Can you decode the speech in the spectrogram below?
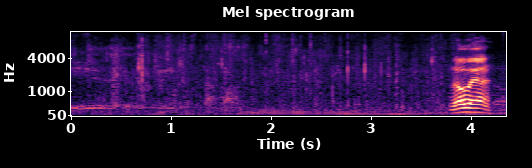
Sí, desde que fuimos hasta abajo. Robert.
